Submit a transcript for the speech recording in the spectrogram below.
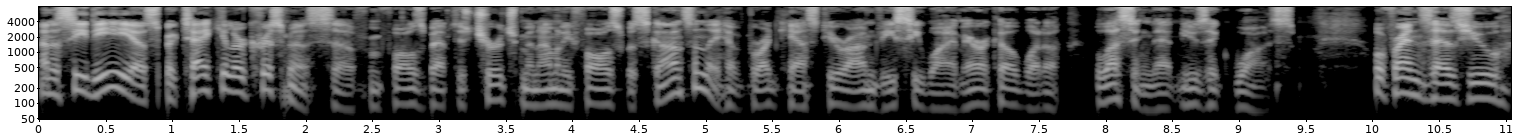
on a CD, A Spectacular Christmas uh, from Falls Baptist Church, Menomonee Falls, Wisconsin. They have broadcast here on VCY America. What a blessing that music was. Well, friends, as you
